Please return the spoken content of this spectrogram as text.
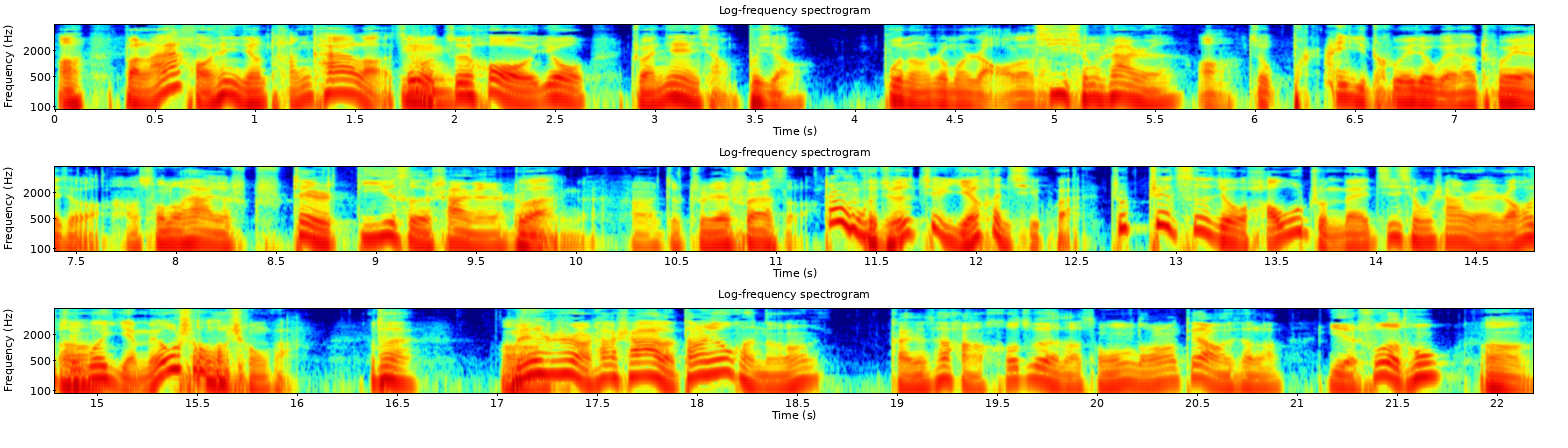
啊，本来好像已经谈开了，结果嗯最后又转念一想，不行，不能这么饶了他激情杀人啊，就啪一推就给他推下去了。啊，从楼下就这是第一次杀人是吧？对应该啊，就直接摔死了。但是我觉得这也很奇怪，就这次就毫无准备激情杀人，然后结果也没有受到惩罚，对，啊没人知道他杀的，当然有可能感觉他好像喝醉了，从楼上掉下去了，也说得通。嗯，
